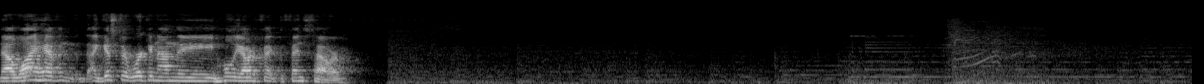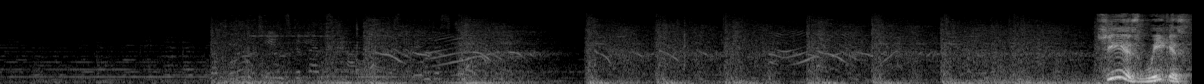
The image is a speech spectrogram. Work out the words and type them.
Now why haven't I guess they're working on the Holy Artifact Defense Tower. She is weak as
